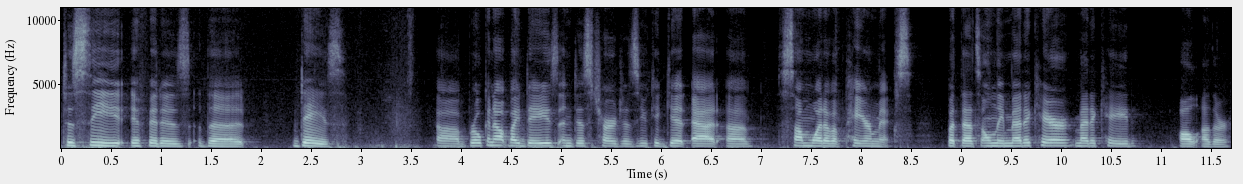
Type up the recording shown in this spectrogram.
to see if it is the days. Uh, broken out by days and discharges, you could get at a, somewhat of a payer mix. But that's only Medicare, Medicaid, all other.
